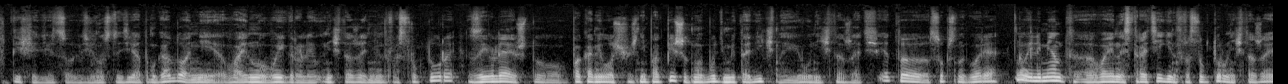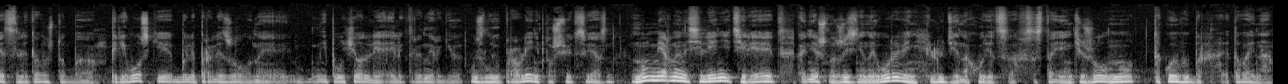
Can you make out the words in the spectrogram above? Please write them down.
в 1999 году. Они войну выиграли уничтожением инфраструктуры, заявляя, что пока Милошевич не подпишет, мы будем методично ее уничтожать. Это, собственно говоря, ну, элемент военной стратегии. Инфраструктура уничтожается для того, чтобы перевозки были парализованы, не получало ли электроэнергию узлы управления, потому что все это связано. Ну, мерное население теряет, конечно, жизненный уровень, люди находятся в состоянии тяжелом, но такой выбор – это война,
